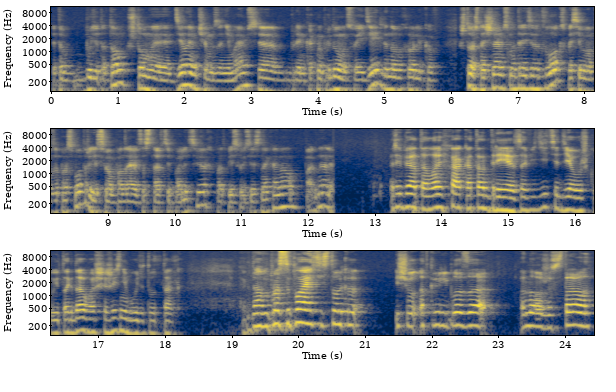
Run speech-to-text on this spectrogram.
Это будет о том, что мы делаем, чем мы занимаемся, блин, как мы придумываем свои идеи для новых роликов. Что ж, начинаем смотреть этот влог. Спасибо вам за просмотр. Если вам понравится, ставьте палец вверх, подписывайтесь на канал. Погнали! Ребята, лайфхак от Андрея. Заведите девушку, и тогда в вашей жизни будет вот так. Когда вы просыпаетесь, только еще открыли глаза, она уже встала,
